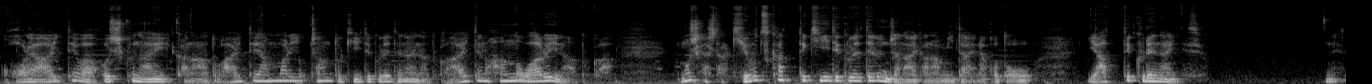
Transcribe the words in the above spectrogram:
これ相手は欲しくないかなとか相手あんまりちゃんと聞いてくれてないなとか相手の反応悪いなとかもしかしたら気を使って聞いてくれてるんじゃないかなみたいなことをやってくれないんですよ。ね、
